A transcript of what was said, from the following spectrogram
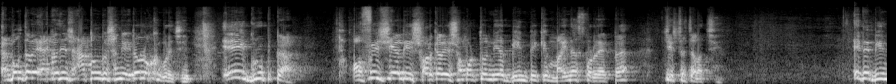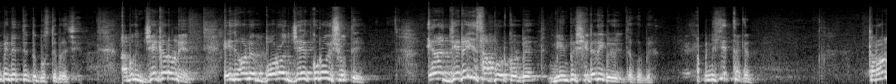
এবং তারা একটা জিনিস আতঙ্কের সঙ্গে এটাও লক্ষ্য করেছে। এই গ্রুপটা অফিসিয়ালি সরকারের সমর্থন নিয়ে বিএনপিকে মাইনাস করার একটা চেষ্টা চালাচ্ছে। এটা বিএনপি নেতৃত্ব বুঝতে পেরেছে। এবং যে কারণে এই ধরনের বড় যে কোনো ইস্যুতে এরা যেটাই সাপোর্ট করবে, বিএনপি সেটারই বিরোধিতা করবে। আপনি নিশ্চিত থাকেন? কারণ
